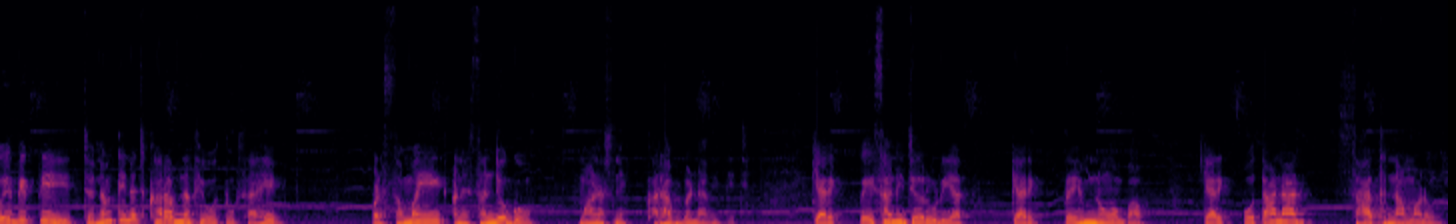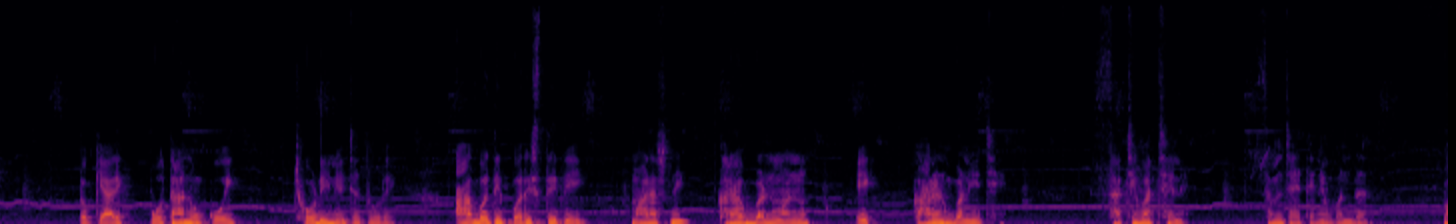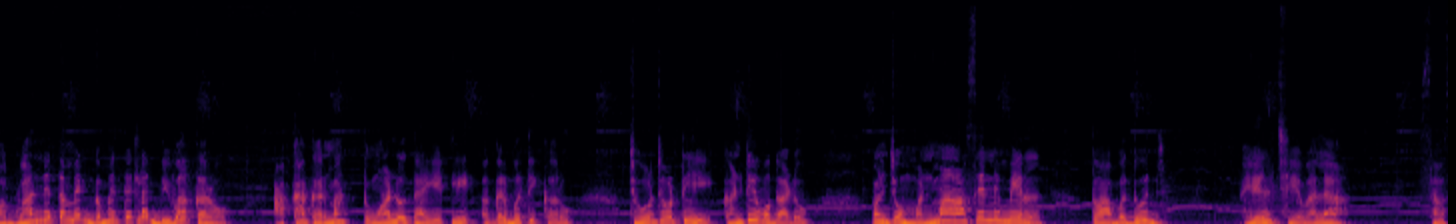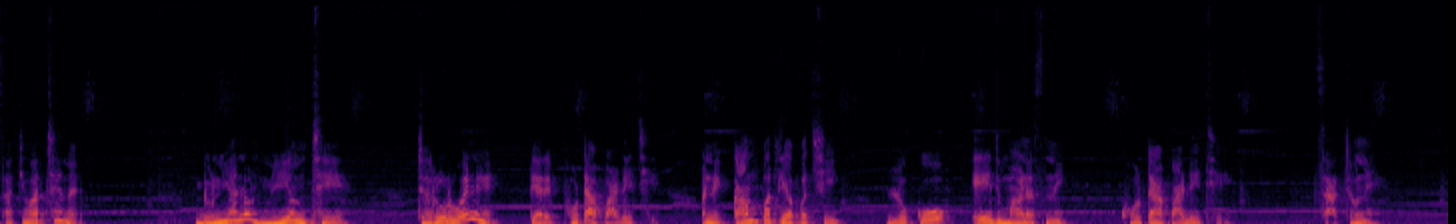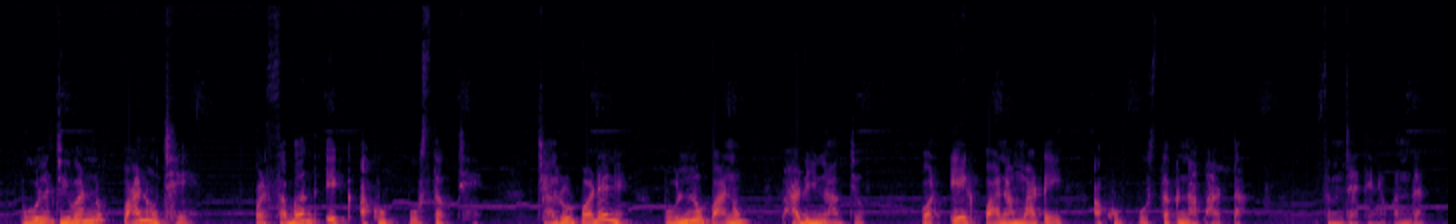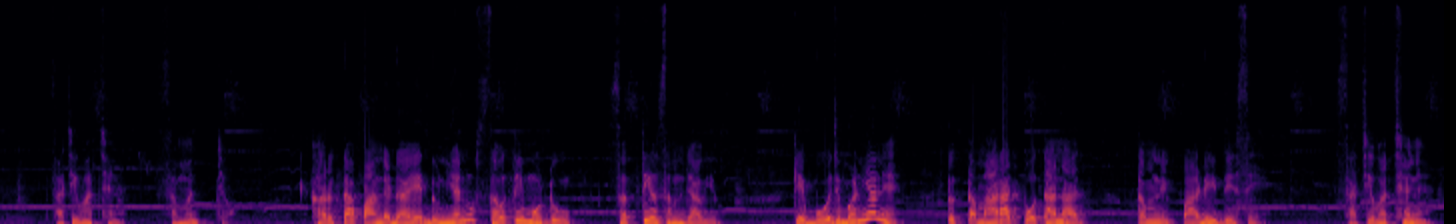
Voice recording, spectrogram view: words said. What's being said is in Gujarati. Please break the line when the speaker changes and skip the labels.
કોઈ વ્યક્તિ જન્મથી જ ખરાબ નથી હોતું, સાહેબ. પણ સમય અને સંજોગો માણસને ખરાબ બનાવી દે છે. ક્યારેક પૈસાની જરૂરિયાત, ક્યારેક પ્રેમનો અભાવ, ક્યારેક પોતાના સાથ ના મળવો. તો ક્યારેક પોતાનું કોઈ છોડીને જતું રહે. આ બધી પરિસ્થિતિ માણસને ખરાબ બનવાનું એક કારણ બને છે. સાચી વાત છે ને? સમજાય તેને વંદન. ભગવાનને તમે ગમે તેટલા દીવા કરો. આખા ઘરમાં ધુવાંડો થાય એટલી અગરબત્તી કરો. જોર જોરથી ઘંટી વગાડો. પણ જો મનમાં હશે ને મેલ, તો આ બધું જ ફેલ છે, વાલા. સાવ સાચી વાત છે ને? દુનિયાનો નિયમ છે. જરૂર હોય ને ત્યારે ફોટા પાડે છે. અને કામ પત્યા પછી લોકો એ જ માણસને ખોટા પાડે છે. સાચું ને? ભૂલ જીવનનું પાનું છે. પણ સંબંધ એક આખું પુસ્તક છે. જરૂર પડે ને ભૂલનું પાનું ફાડી નાખજો. પણ એક પાના માટે આખું પુસ્તક ના ફાડતા. સમજાય તેને વંદન? સાચી વાત છે ને? સમજજો. ખરતા પાંદડાએ દુનિયાનું સૌથી મોટું સત્ય સમજાવ્યું કે બોજ બન્યા ને તો તમારા જ પોતાના જ તમને પાડી દેશે. સાચી વાત છે ને?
